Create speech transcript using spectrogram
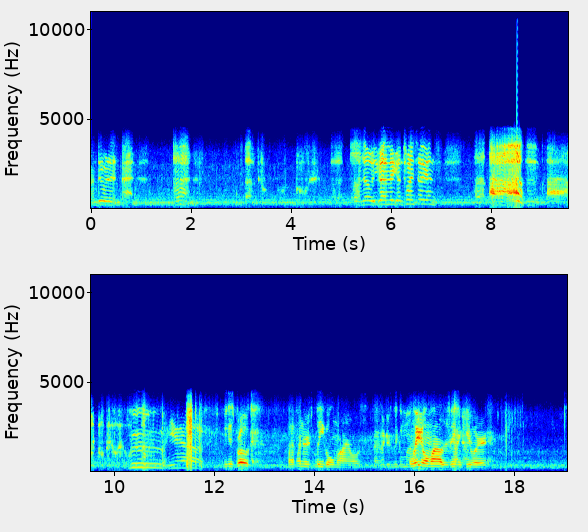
I'm doing it. Uh, uh, uh, oh no, you gotta make it in 20 seconds. Uh, ah. Woo! Yeah. We just broke 500 legal miles. 500 legal miles. Legal miles is being the keyword.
